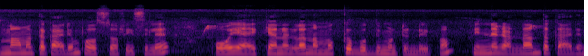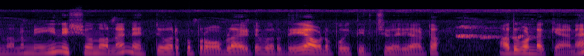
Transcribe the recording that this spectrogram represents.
ഒന്നാമത്തെ കാര്യം പോസ്റ്റ് ഓഫീസിൽ പോയി അയക്കാനുള്ള നമുക്ക് ബുദ്ധിമുട്ടുണ്ട് ഇപ്പം. പിന്നെ രണ്ടാമത്തെ കാര്യം എന്ന് പറഞ്ഞാൽ മെയിൻ ഇഷ്യൂ എന്ന് പറഞ്ഞാൽ നെറ്റ്വർക്ക് പ്രോബ്ലം ആയിട്ട് വെറുതെ അവിടെ പോയി തിരിച്ചു വരിക കേട്ടോ അതുകൊണ്ടൊക്കെയാണ്.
